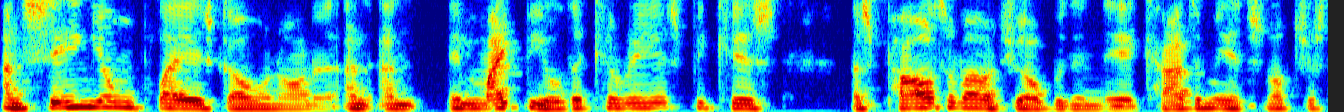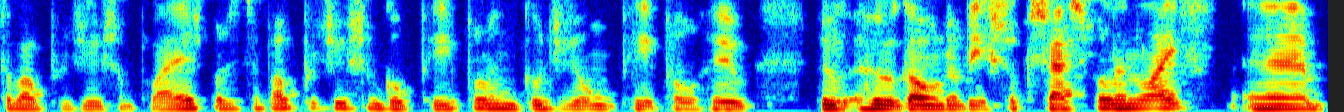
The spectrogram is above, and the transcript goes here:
and seeing young players going on, and and it might be other careers because as part of our job within the academy, it's not just about producing players, but it's about producing good people and good young people who who who are going to be successful in life. Um,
